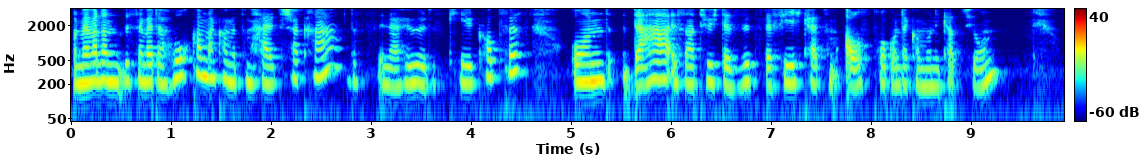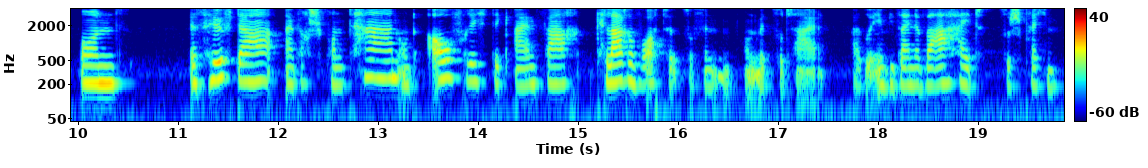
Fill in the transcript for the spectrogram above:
Und wenn wir dann ein bisschen weiter hochkommen, dann kommen wir zum Halschakra. Das ist in der Höhe des Kehlkopfes. Und da ist natürlich der Sitz der Fähigkeit zum Ausdruck und der Kommunikation. Und es hilft da einfach spontan und aufrichtig einfach klare Worte zu finden und mitzuteilen. Also irgendwie seine Wahrheit zu sprechen.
